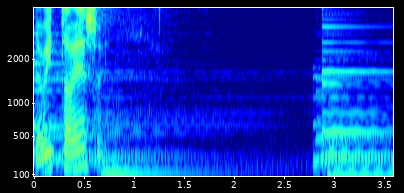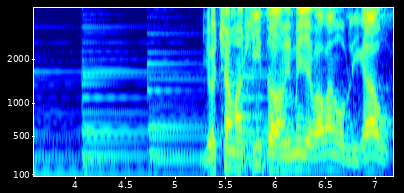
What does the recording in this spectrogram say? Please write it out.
Yo he visto eso. Yo chamaquito, a mí me llevaban obligado.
